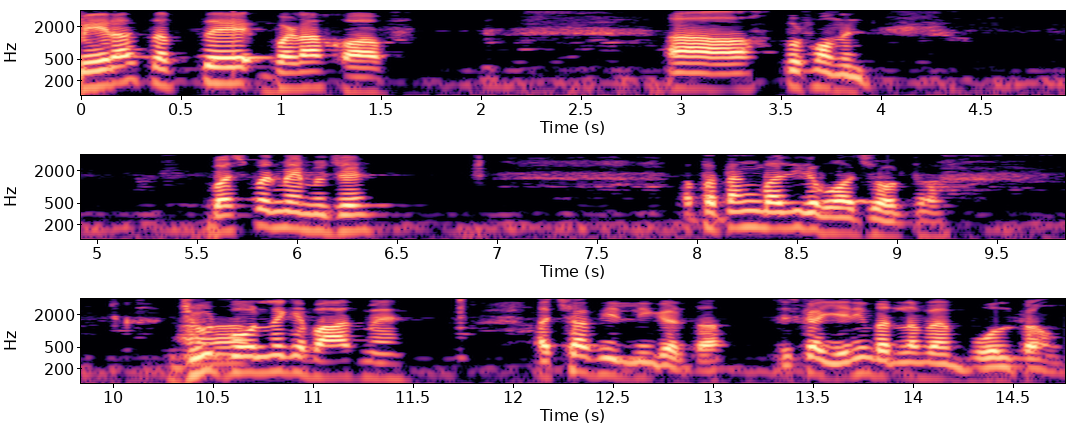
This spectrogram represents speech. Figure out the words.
मेरा सबसे बड़ा खौफ परफॉर्मेंस बचपन में मुझे पतंगबाजी का बहुत शौक था। झूठ। बोलने के बाद में अच्छा फील नहीं करता। इसका ये नहीं मतलब मैं बोलता हूँ।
